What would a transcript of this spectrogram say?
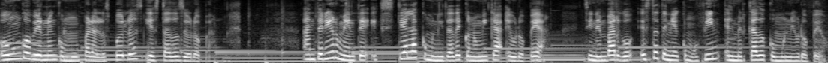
o un gobierno en común para los pueblos y estados de Europa. Anteriormente existía la Comunidad Económica Europea, sin embargo, esta tenía como fin el mercado común europeo.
